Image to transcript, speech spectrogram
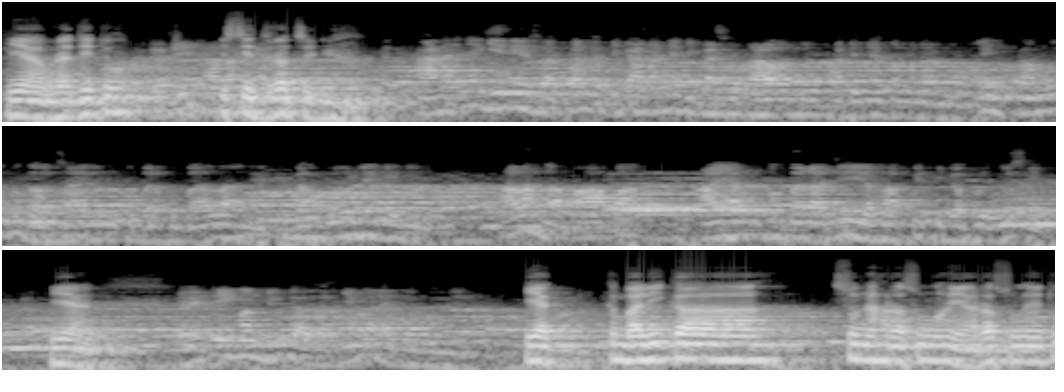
Iya, berarti itu istidrat ini. anaknya gini Ustaz, kan ketika anaknya dikasih tahu adiknya temen anak eh kamu itu gak usah ilmu kebal-kebalan gitu gak boleh kayak gitu alah gak apa-apa ayat kebal aja ya hafid 30 juz gitu Iya. dan itu imam juga Ustaz. gimana itu hukumnya Ya, kembali ke sunnah Rasulullah ya. Rasulullah itu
